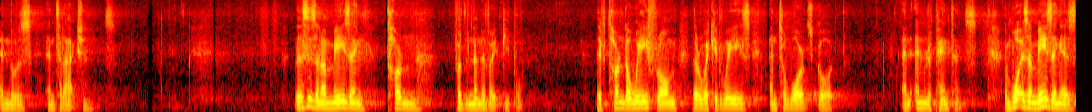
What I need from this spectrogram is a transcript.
in those interactions. This is an amazing turn for the Ninevite people. They've turned away from their wicked ways and towards God and in repentance. And what is amazing is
